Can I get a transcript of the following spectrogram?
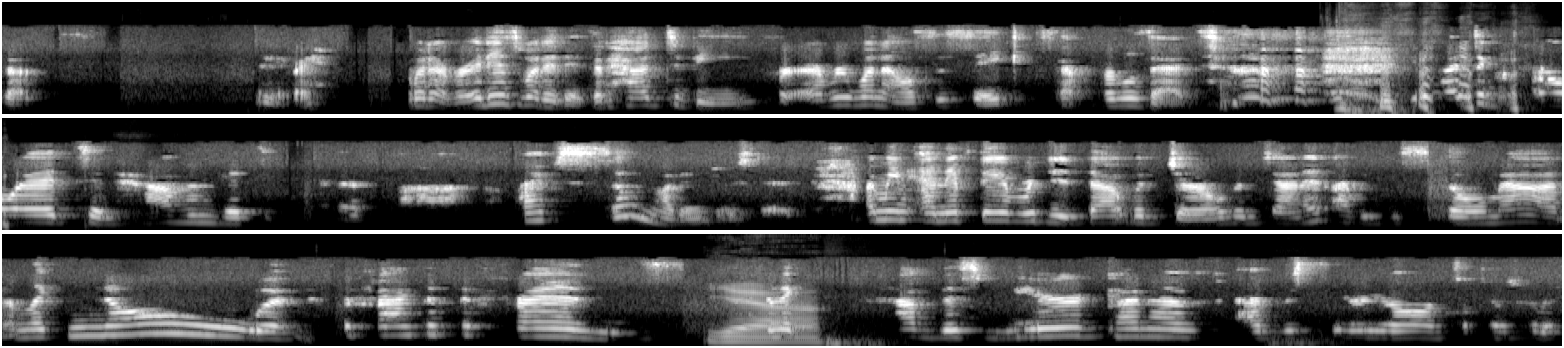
that's anyway. Whatever. It is what it is. It had to be for everyone else's sake, except for Lizette. you had to grow it and have them get together. Uh, I'm so not interested. I mean, and if they ever did that with Gerald and Janet, I would be so mad. I'm like, no, the fact that they're friends yeah. And they have this weird kind of adversarial and sometimes really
